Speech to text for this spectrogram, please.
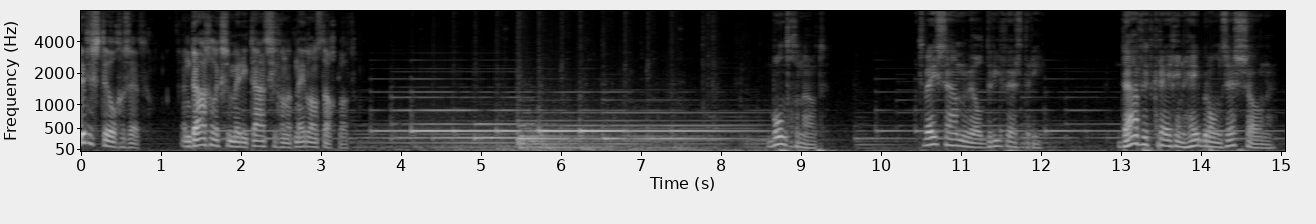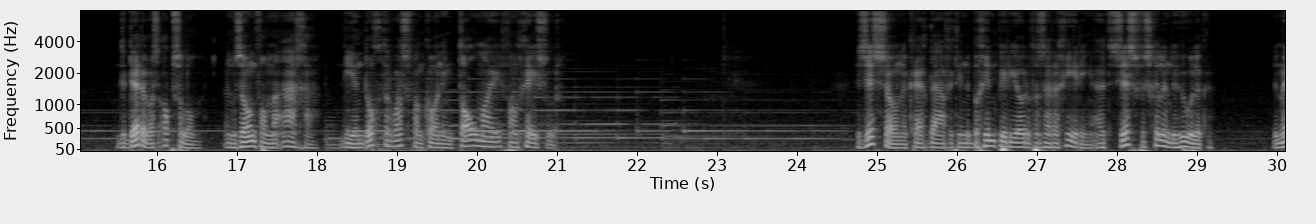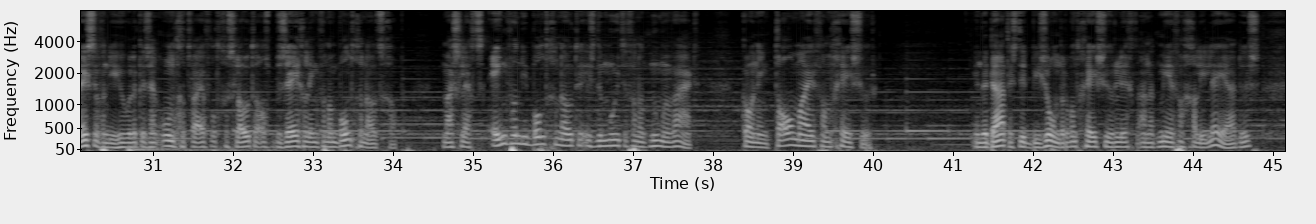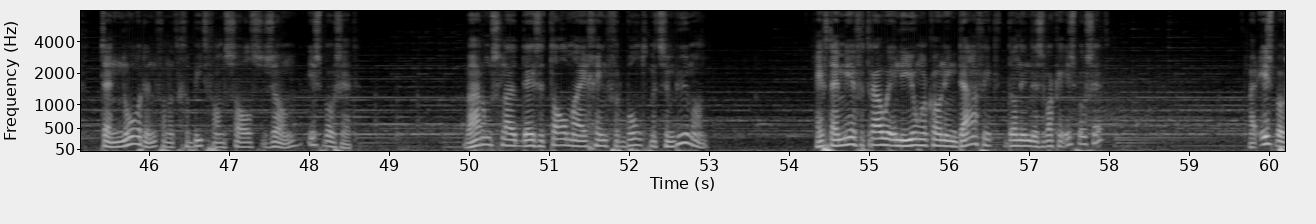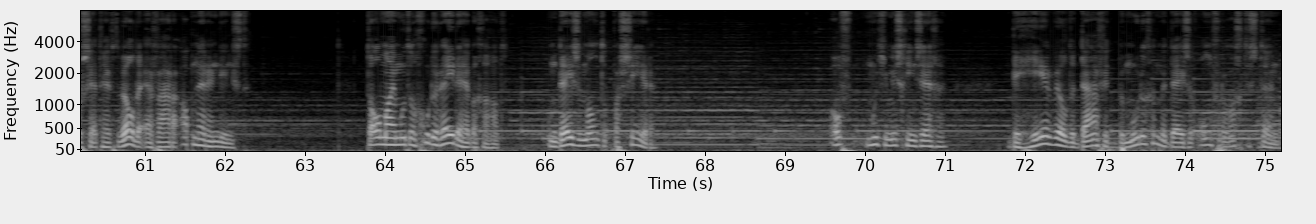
Dit is Stilgezet, een dagelijkse meditatie van het Nederlands Dagblad. Bondgenoot 2 Samuel 3 vers 3 David kreeg in Hebron zes zonen. De derde was Absalom, een zoon van Maaga, die een dochter was van koning Talmai van Gesur. Zes zonen krijgt David in de beginperiode van zijn regering uit zes verschillende huwelijken. De meeste van die huwelijken zijn ongetwijfeld gesloten als bezegeling van een bondgenootschap, maar slechts één van die bondgenoten is de moeite van het noemen waard: koning Talmai van Gesur. Inderdaad is dit bijzonder, want Gesur ligt aan het meer van Galilea, dus ten noorden van het gebied van Sauls zoon Isbozet. Waarom sluit deze Talmai geen verbond met zijn buurman? Heeft hij meer vertrouwen in de jonge koning David dan in de zwakke Isbozet? Maar Isbozet heeft wel de ervaren Abner in dienst. Talmai moet een goede reden hebben gehad om deze man te passeren. Of moet je misschien zeggen: De Heer wilde David bemoedigen met deze onverwachte steun.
